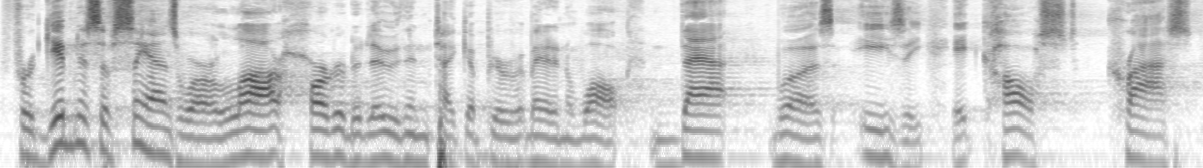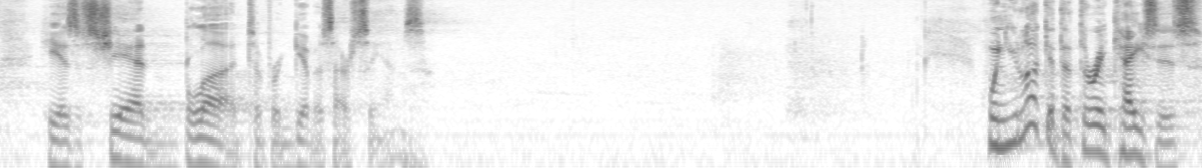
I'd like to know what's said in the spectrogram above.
forgiveness of sins were a lot harder to do than take up your bed and walk. That was easy. It cost Christ his shed blood to forgive us our sins. When you look at the three cases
